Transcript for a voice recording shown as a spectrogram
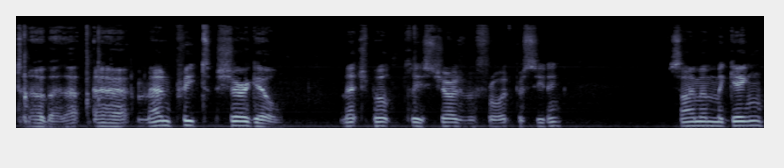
Don't know about that. Uh, Manpreet Shergill, Metropolitan Police charged with fraud proceeding. Simon McGing,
